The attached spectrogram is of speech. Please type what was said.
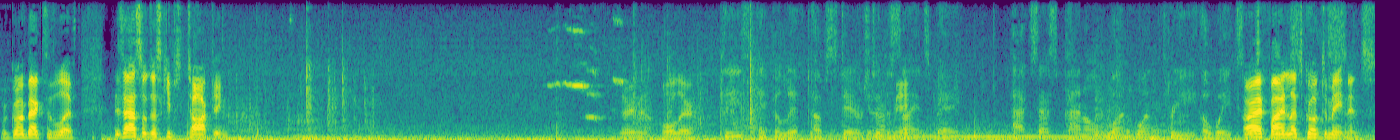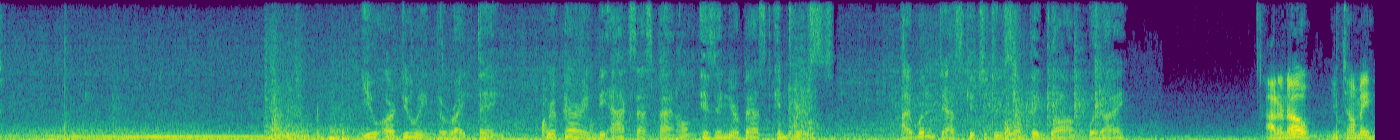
We're going back to the lift. This asshole just keeps talking. Is there even a hole there? Please take the lift upstairs Get to the me. science bay. Access panel 113 awaits. Alright, fine, let's go up to maintenance. You are doing the right thing. Repairing the access panel is in your best interest. I wouldn't ask you to do something wrong, would I? I don't know. You tell me.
